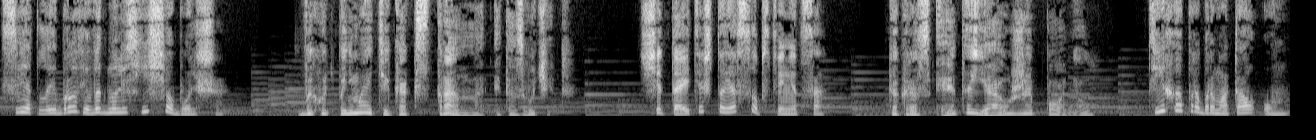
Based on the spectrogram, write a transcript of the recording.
Светлые брови выгнулись еще больше. «Вы хоть понимаете, как странно это звучит?» «Считайте, что я собственница». «Как раз это я уже понял». Тихо пробормотал он,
